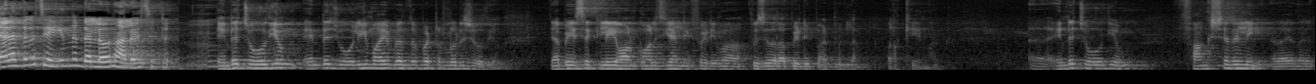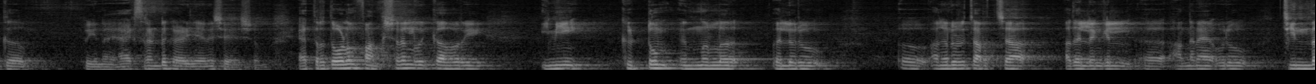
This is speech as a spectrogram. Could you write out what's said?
ഞാൻ എന്തൊക്കെ ചെയ്യുന്നുണ്ടല്ലോ എന്ന് ആലോചിച്ചിട്ട്. എന്റെ ചോദ്യം എന്റെ ജോലിയുമായി ബന്ധപ്പെട്ടുള്ള ഒരു ചോദ്യം. ഞാൻ basically oncology and lymphedema physiotherapy ഡിപ്പാർട്ട്മെന്റിലാണ് വർക്ക് ചെയ്യുന്നത്. എന്റെ ചോദ്യം ഫങ്ഷണലി അതായത് നിങ്ങൾക്ക് പിന്നെ ആക്സിഡന്റ് കഴിഞ്ഞതിന് ശേഷം എത്രത്തോളം ഫങ്ഷണൽ റിക്കവറി ഇനി കിട്ടും എന്നുള്ള വല്ലൊരു അങ്ങനെ ഒരു ചർച്ച അതല്ലെങ്കിൽ അങ്ങനെ ഒരു ചിന്ത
